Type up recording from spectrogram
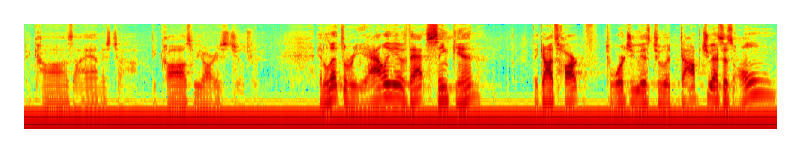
because I am his child, because we are his children. And let the reality of that sink in that God's heart towards you is to adopt you as his own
